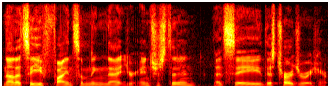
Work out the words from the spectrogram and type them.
Now, let's say you find something that you're interested in. Let's say this charger right here.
